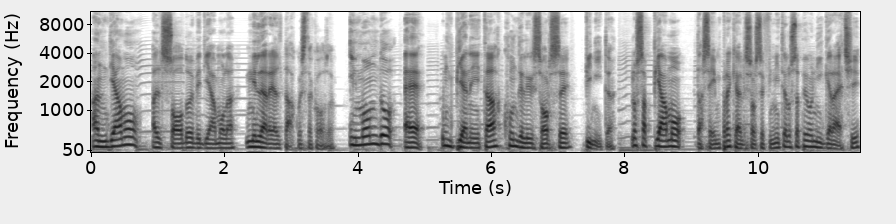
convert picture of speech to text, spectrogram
Andiamo al sodo e vediamola nella realtà questa cosa. Il mondo è un pianeta con delle risorse finite. Lo sappiamo da sempre che ha risorse finite, lo sapevano i greci,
